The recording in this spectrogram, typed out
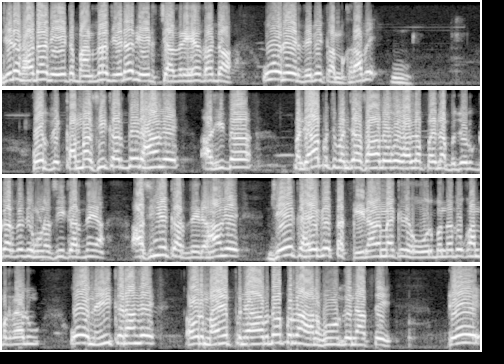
ਜਿਹੜਾ ਸਾਡਾ ਰੇਟ ਬਣਦਾ ਜਿਹੜਾ ਰੇਟ ਚੱਲ ਰਿਹਾ ਸਾਡਾ ਉਹ ਰੇਟ ਦੇਵੇ ਕੰਮ ਕਰਾਵੇ ਔਰ ਦੇ ਕੰਮ ਅਸੀਂ ਕਰਦੇ ਰਹਾਂਗੇ ਅਸੀਂ ਤਾਂ 50 55 ਸਾਲ ਹੋ ਗਏ ਗੱਲ ਪਹਿਲਾਂ ਬਜ਼ੁਰਗ ਕਰਦੇ ਸੀ ਹੁਣ ਅਸੀਂ ਕਰਦੇ ਆ ਅਸੀਂ ਇਹ ਕਰਦੇ ਰਹਾਂਗੇ। ਜੇ ਕਹੇਗੇ ਧੱਕੇ ਨਾਲ ਮੈਂ ਕਿਸੇ ਹੋਰ ਬੰਦੇ ਤੋਂ ਕੰਮ ਕਰਾ ਲੂੰ ਉਹ ਨਹੀਂ ਕਰਾਂਗੇ। ਔਰ ਮੈਂ ਪੰਜਾਬ ਦਾ ਪ੍ਰਧਾਨ ਹੋਣ ਦੇ ਨਾਤੇ ਇਹ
